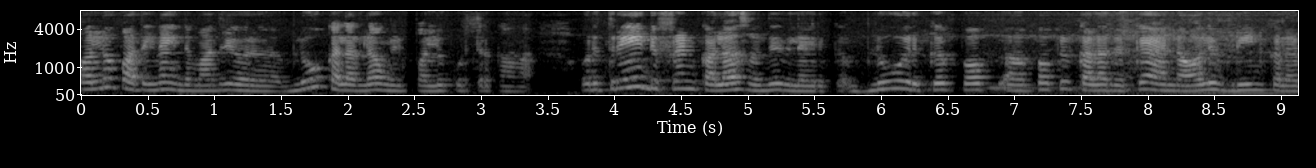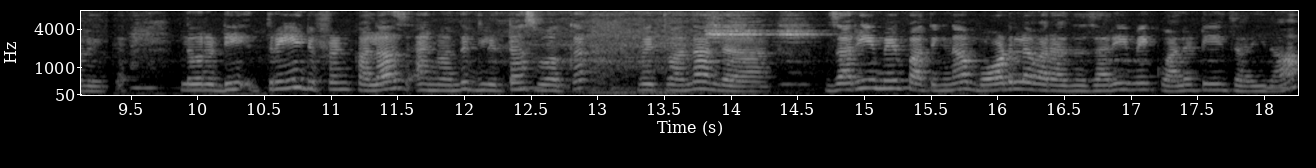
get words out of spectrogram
பல்லு பார்த்தீங்கன்னா இந்த மாதிரி ஒரு ப்ளூ கலரில் உங்களுக்கு பல்லு கொடுத்துருக்காங்க. ஒரு த்ரீ டிஃப்ரெண்ட் கலர்ஸ் வந்து இதில் இருக்குது ப்ளூ இருக்குது பர்ப் பர்பிள் கலர் இருக்குது அண்ட் ஆலிவ் க்ரீன் கலர் இருக்குது இதில் ஒரு டி த்ரீ டிஃப்ரெண்ட் கலர்ஸ் அண்ட் வந்து கிளிட்டர்ஸ் ஒர்க்கு வித் வந்து அந்த ஜரியுமே பார்த்தீங்கன்னா பார்டரில் வர அந்த ஜரியுமே குவாலிட்டி ஜரி தான்.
